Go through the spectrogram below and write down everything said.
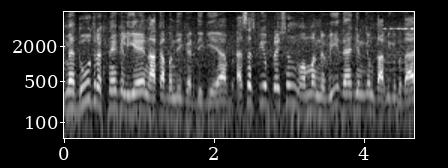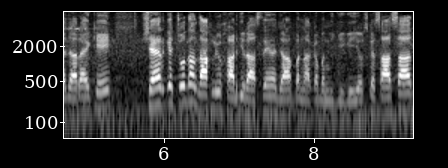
محدود رکھنے کے لیے ناکہ بندی کر دی گئی ہے۔ اب S S P operation Muhammad Naveed ہیں، جن کے مطابق بتایا جا رہا ہے کہ شہر کے چودہ داخلی و خارجی راستے ہیں جہاں پر ناکہ بندی کی گئی ہے۔ اس کے ساتھ ساتھ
